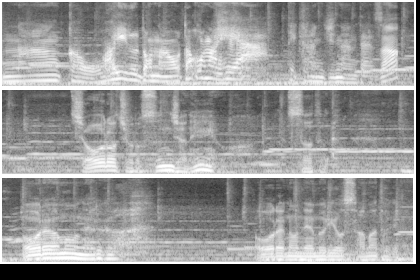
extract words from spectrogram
なんかワイルドな男の部屋って感じなんだぞ。ちょろちょろすんじゃねえよ。さて俺はもう寝るが俺の眠りを妨げた。ら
